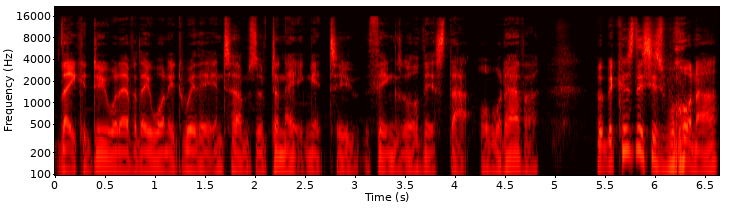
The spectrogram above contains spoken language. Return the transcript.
they could do whatever they wanted with it in terms of donating it to things or this, that, or whatever. But because this is Warner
